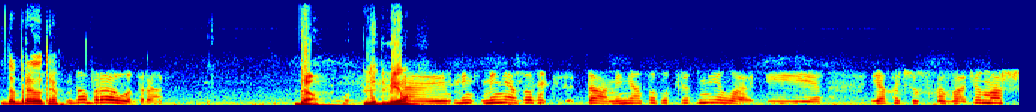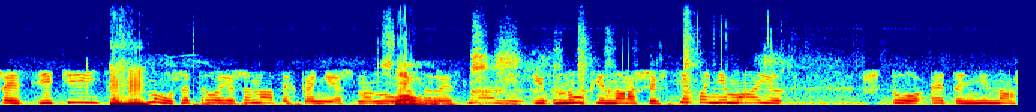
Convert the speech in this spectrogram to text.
Доброе утро. Доброе утро. Да. Людмила? Э, Меня зовут, да, меня зовут Людмила, и я хочу сказать, у нас шесть детей, Мгм. ну, уже трое женатых, конечно, но Слава которые с нами, и внуки наши, все понимают, что это не наш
